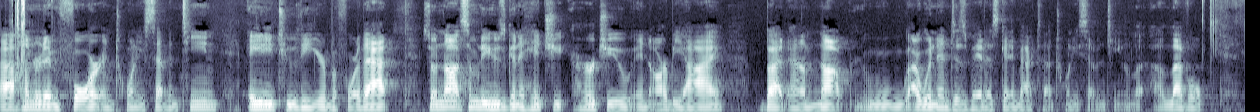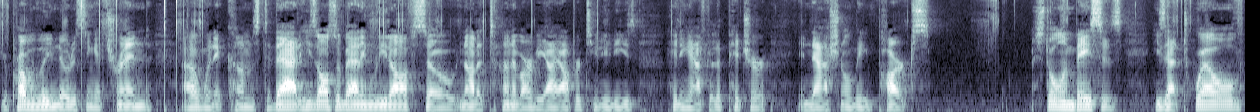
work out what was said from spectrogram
uh, 104 in 2017, 82 the year before that. So, not somebody who's going to hit you, hurt you in RBI, but um, not. I wouldn't anticipate us getting back to that 2017 le- uh, level. You're probably noticing a trend uh, when it comes to that. He's also batting leadoff, so not a ton of RBI opportunities hitting after the pitcher in National League parks. Stolen bases. He's at 12.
